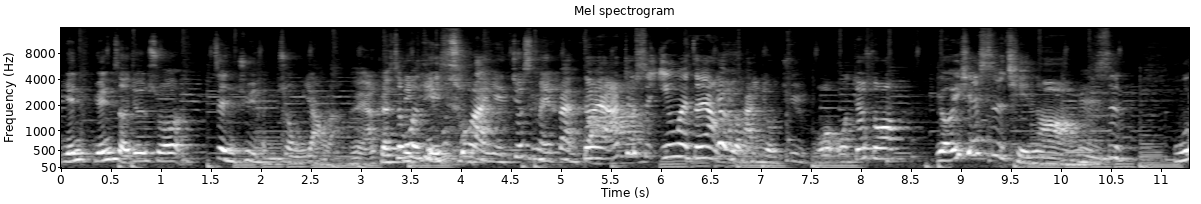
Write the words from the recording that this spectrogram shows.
原原则就是说，证据很重要啦。对啊，可是问题出来，也就是没办法。对啊，就是因为这样，要有凭有据。我我就说，有一些事情哦，是不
